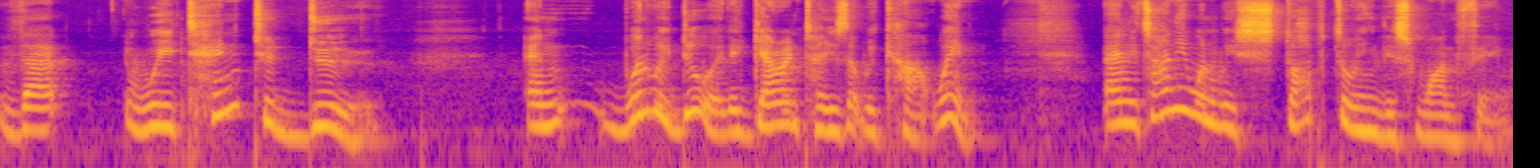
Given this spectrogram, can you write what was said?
that we tend to do, and when we do it, it guarantees that we can't win. And it's only when we stop doing this one thing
